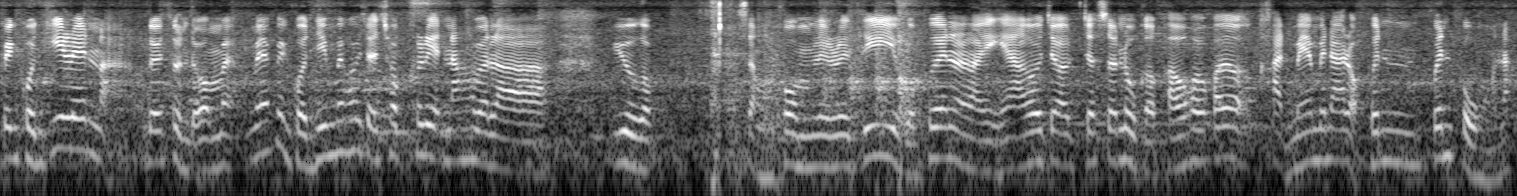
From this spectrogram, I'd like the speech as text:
เป็นคนที่เล่นอะโดยส่วนตัวแม่แม่เป็นคนที่ไม่ค่อยจะชอบเครียดนะเวลาอยู่กับสังคมเรลิตี้อยู่กับเพื่อนอะไรอย่างเงี้ยก็จะจะสนุกกับเขาเขาก็ขัดแม่ไม่ได้หรอกเพื่อนเพื่อนฝูงนะ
